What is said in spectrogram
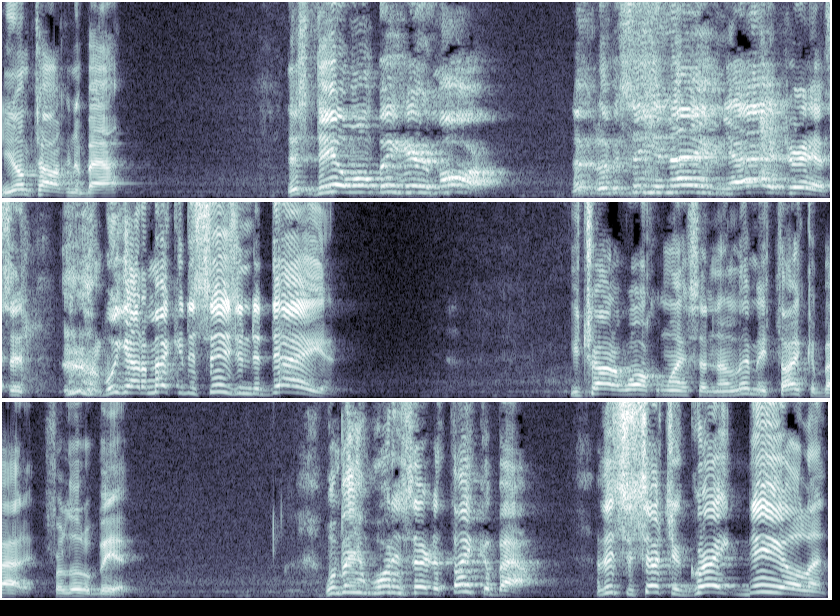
You know what I'm talking about. This deal won't be here tomorrow. Let, let me see your name and your address, and we got to make a decision today. And you try to walk away and say, "Now let me think about it for a little bit." Well, man, what is there to think about? This is such a great deal, and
